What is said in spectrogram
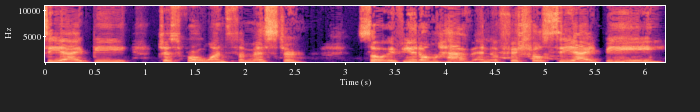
CIB just for one semester. So if you don't have an official CIB,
